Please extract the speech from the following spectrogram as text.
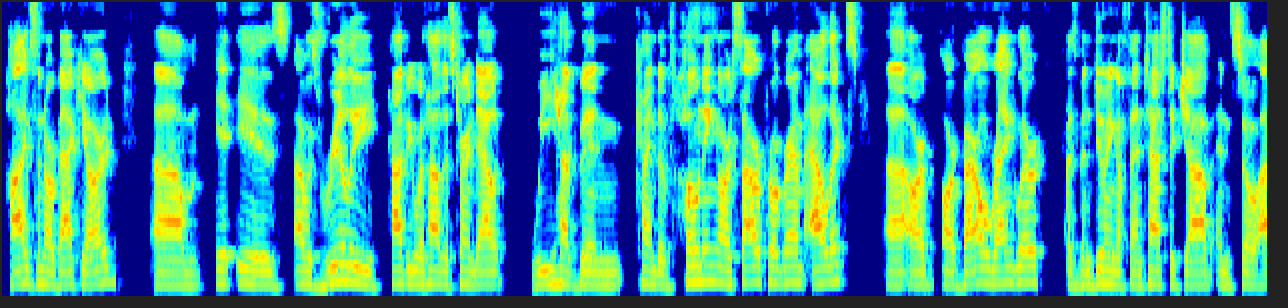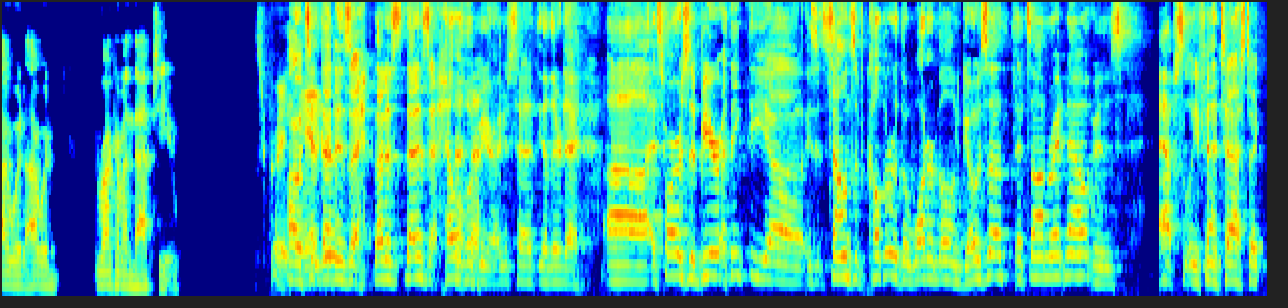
hives in our backyard. Um, it is. I was really happy with how this turned out. We have been kind of honing our sour program. Alex, uh, our our barrel wrangler, has been doing a fantastic job, and so I would I would recommend that to you. That's great. I would Andrew? say that is a that is that is a hell of a beer. I just had it the other day. Uh, as far as the beer, I think the uh, is it Sounds of Color, the watermelon gose that's on right now is absolutely fantastic.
